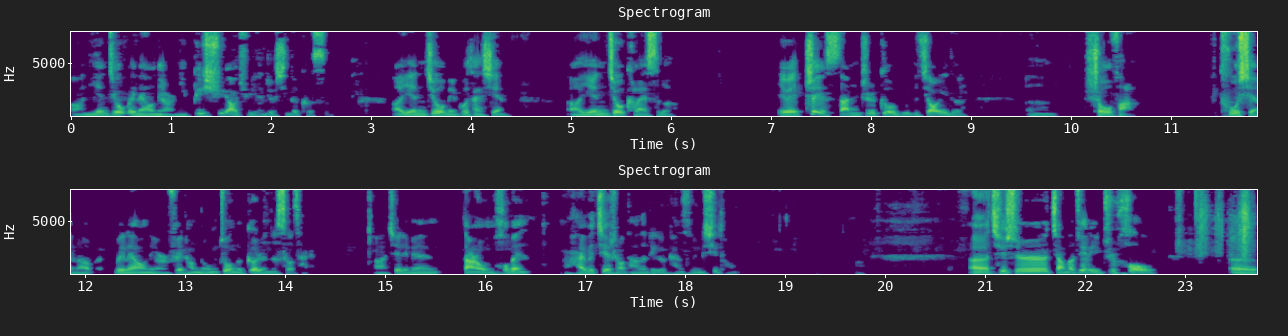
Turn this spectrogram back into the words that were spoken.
啊，你研究威廉奥尼尔，你必须要去研究辛德克斯啊，研究美国在线。啊，研究克莱斯勒，因为这三只个股的交易的，嗯，手法凸显了威廉奥尼尔非常浓重的个人的色彩。啊，这里面当然我们后面还会介绍他的这个坎斯林系统。呃，其实讲到这里之后，呃，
